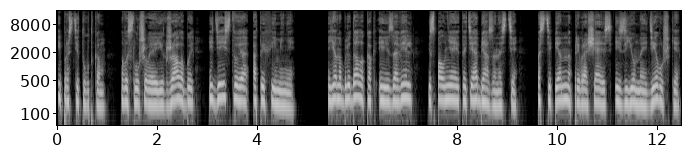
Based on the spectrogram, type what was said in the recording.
и проституткам, выслушивая их жалобы и действуя от их имени. Я наблюдала, как Иезавель исполняет эти обязанности, постепенно превращаясь из юной девушки,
